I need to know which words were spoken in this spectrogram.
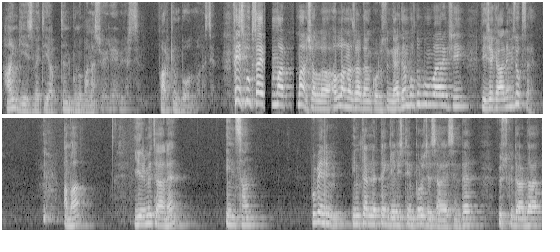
hangi hizmeti yaptın bunu bana söyleyebilirsin. Farkın bu olmalı senin. Facebook sayfam var. Maşallah Allah nazardan korusun. Nereden buldun bu mübarek şeyi? Diyecek halimiz yoksa. Ama 20 tane insan bu benim internetten geliştiğim proje sayesinde Üsküdar'da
